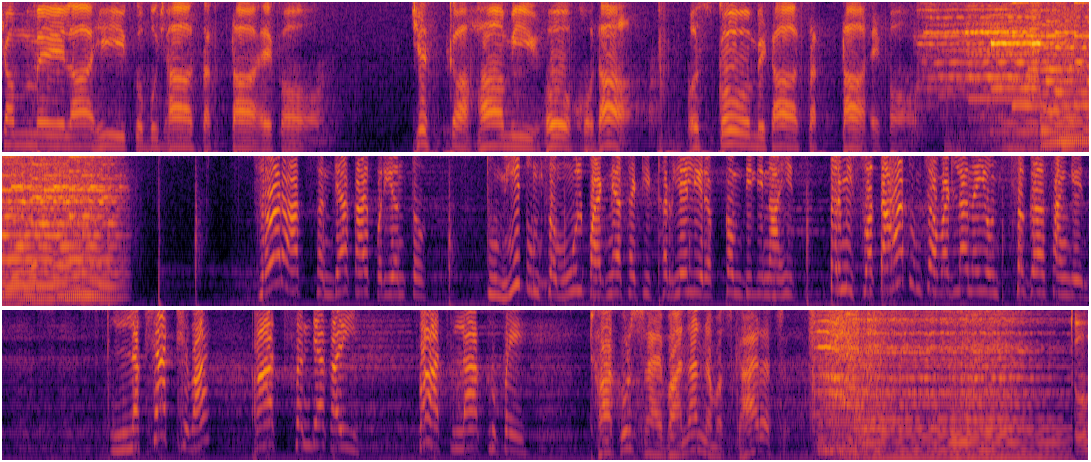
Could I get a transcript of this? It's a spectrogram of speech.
शम्मे इलाही को बुझा सकता है कौन? जिसका हामी हो खुदा उसको मिटा सकता है कौन? जर आज संध्याकाळपर्यंत तुम्ही तुमचं मूल पाडण्यासाठी ठरलेली रक्कम दिली नाहीत तर मी स्वतः तुमच्या वडिलांना येऊन सगळं सांगेन. लक्षात ठेवा आज संध्याकाळी पाच लाख रुपये. ठाकूर साहेबांना नमस्कारच. तो?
